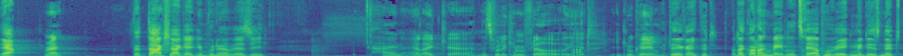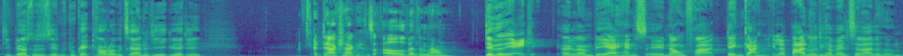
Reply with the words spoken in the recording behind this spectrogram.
Ja, Right. Dark Shark er ikke imponeret, vil jeg sige. Nej, er heller ikke uh, naturligt kamufleret i et, i et lokale. Det er rigtigt. Og der er godt nok malet træer på væggen, men det er sådan, at de bliver også nødt til at sige, at du kan ikke kravle op i træerne, de er ikke virkelig... Er Dark Shark hans eget valgte navn? Det ved jeg ikke, eller om det er hans øh, navn fra dengang, eller bare noget, de har valgt til lejligheden.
